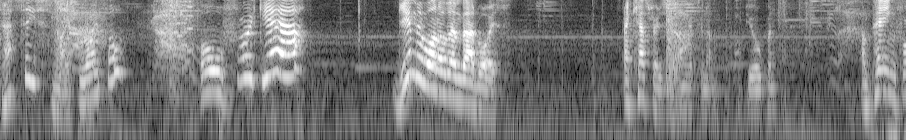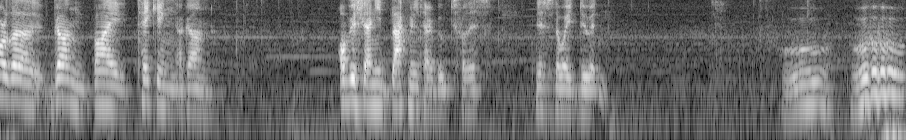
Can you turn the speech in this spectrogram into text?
That's a sniper rifle? Oh frick yeah! Give me one of them bad boys! And castrators, I'm just gonna pop you open. I'm paying for the gun by taking a gun. Obviously I need black military boots for this. This is the way to do it. Ooh, ooh.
